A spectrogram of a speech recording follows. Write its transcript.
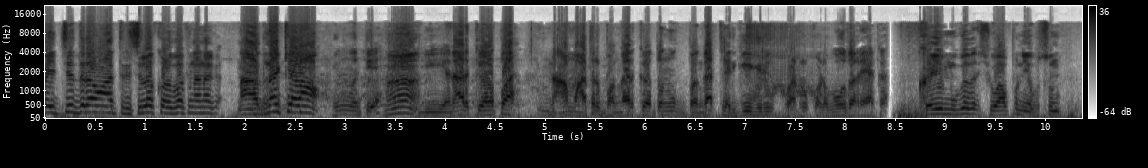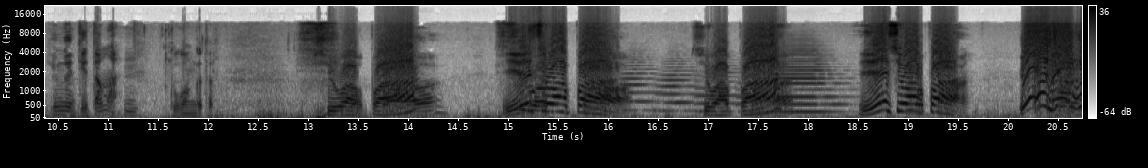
ಮೆಚ್ಚಿದ್ರ ಅವ ತ್ರಿಶೂಲ ಕೊಡ್ಬೇಕ್ ನನಗ. ನಾ ಅದನ್ನ ಕೇಳ ಹಿಂಗ್ ಅಂತಿ. ನೀ ಏನಾರ ಕೇಳಪ್ಪ. ನಾ ಮಾತ್ರ ಬಂಗಾರ ಕೇಳ್ತಾನು. ಬಂಗಾರ ತೆರಿಗೆ ಗಿರಿ ಕೊಟ್ರು ಕೊಡ್ಬೋದಾರ ಯಾಕ? ಕೈ ಮುಗದ ಶಿವಾಪನ್ ಎಬ್ಸುನ್. ಹಿಂಗಂತಿ ತಮ್ಮ? ತಗೊಂಗತ್ತಾರ ಶಿವಪ್ಪ. ಏ ಶಿವಪ್ಪ. ಶಿವಪ್ಪ. ಏ ಶಿವಪ್ಪ. ಏ ಶಿವಪ್ಪ!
